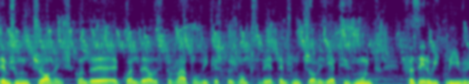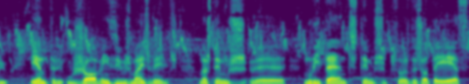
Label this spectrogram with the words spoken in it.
temos muitos jovens, quando, quando ela se tornar pública as pessoas vão perceber, temos muitos jovens e é preciso muito fazer o equilíbrio entre os jovens e os mais velhos. Nós temos uh, militantes, temos pessoas da JS,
